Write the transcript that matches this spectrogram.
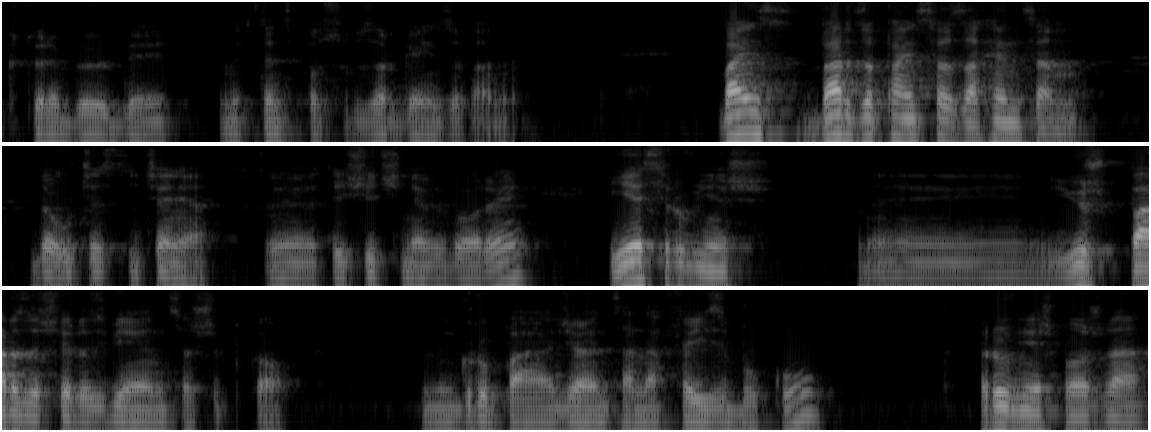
które byłyby w ten sposób zorganizowane. Bardzo Państwa zachęcam do uczestniczenia w tej sieci na wybory. Jest również e, już bardzo się rozwijająca szybko grupa działająca na Facebooku. Również można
